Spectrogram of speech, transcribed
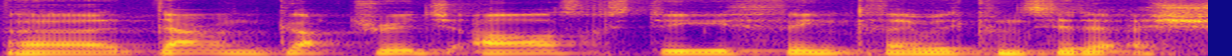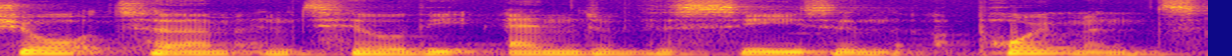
Uh, Darren Guttridge asks, "Do you think they would consider a short-term until the end of the season appointment?"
